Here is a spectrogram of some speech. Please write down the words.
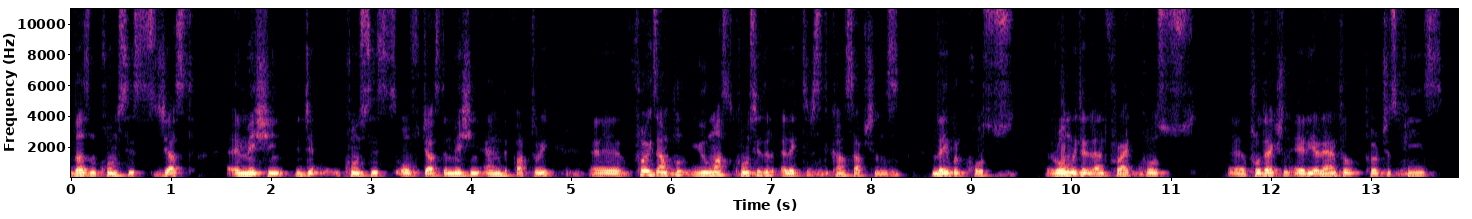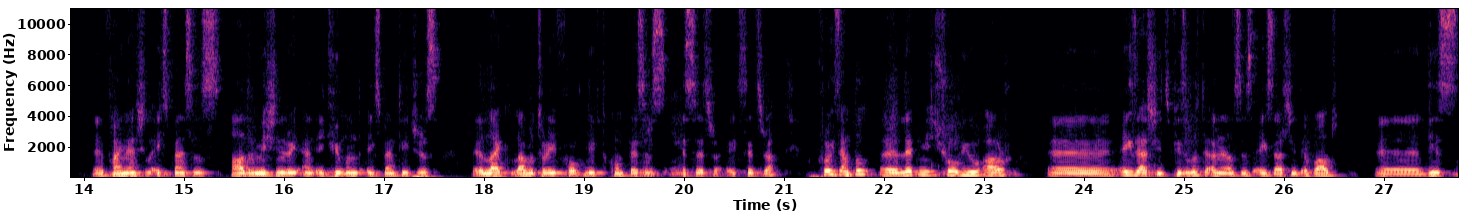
doesn't consist just a machine consists of just a machine and the factory. Uh, for example, you must consider electricity consumptions, labor costs, raw material and freight costs, uh, production area rental, purchase fees, uh, financial expenses, other machinery and equipment expenditures uh, like laboratory, forklift, compressors, etc., etc. For example, uh, let me show you our Excel sheet, feasibility analysis Excel sheet about this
